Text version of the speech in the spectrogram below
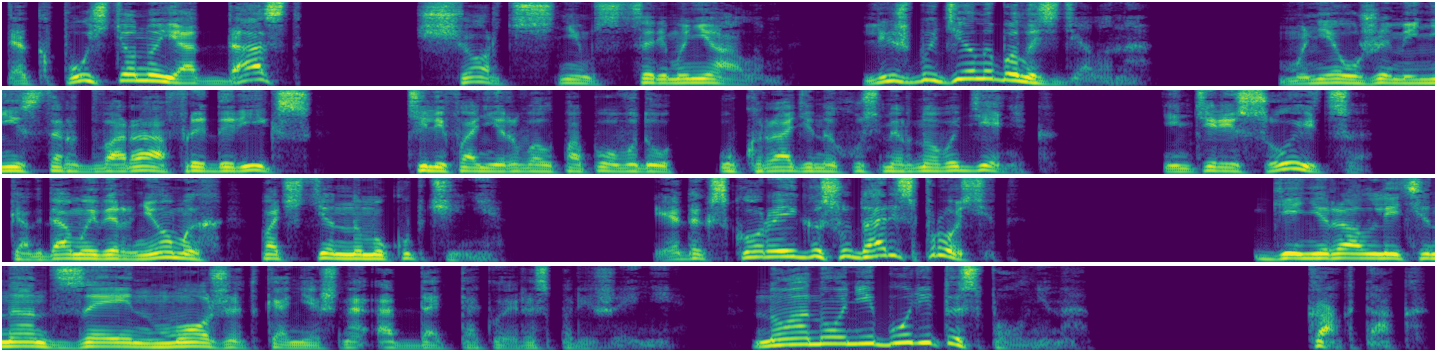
Так пусть он и отдаст. Черт с ним, с церемониалом. Лишь бы дело было сделано. Мне уже министр двора Фредерикс телефонировал по поводу украденных у Смирнова денег. Интересуется, когда мы вернем их почтенному купчине. Эдак скоро и государь спросит. Генерал-лейтенант Зейн может, конечно, отдать такое распоряжение, но оно не будет исполнено. Как так?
